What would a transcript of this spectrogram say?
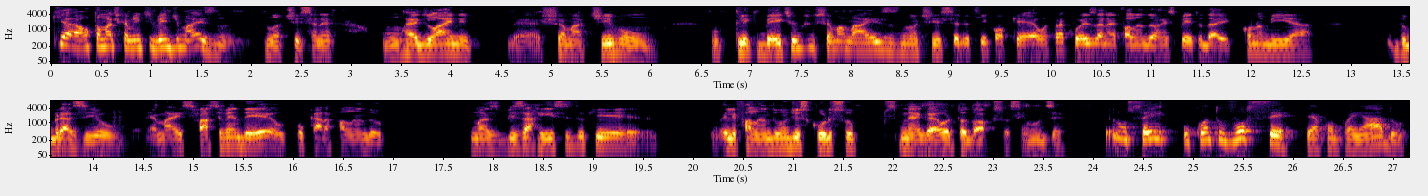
que automaticamente vende mais notícia, né? Um headline é, chamativo, um, um clickbait chama mais notícia do que qualquer outra coisa, né? Falando a respeito da economia do Brasil. É mais fácil vender o, o cara falando umas bizarrices do que ele falando um discurso mega ortodoxo, assim, vamos dizer. Eu não sei o quanto você tem acompanhado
